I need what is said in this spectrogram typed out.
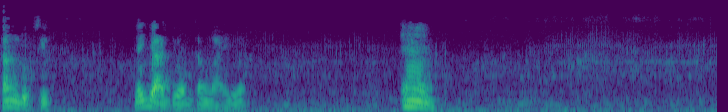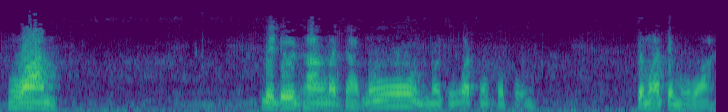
ทั้งดุสิตและญาติโยมทั้งหลายด้วยเมื่อวาน ได้เดินทางมาจากโน้นมาถึงวัดหลวงปู่พงจะมาแต่เมื่อวาน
